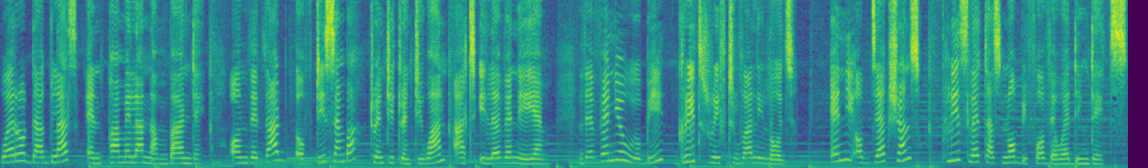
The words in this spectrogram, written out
Wero Douglas and Pamela Nambande on the 3rd of December 2021 at 11 a.m. The venue will be Great Rift Valley Lodge. Any objections, please let us know before the wedding dates.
